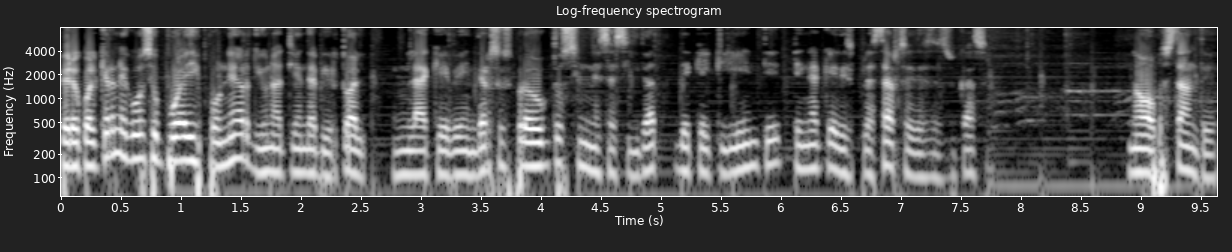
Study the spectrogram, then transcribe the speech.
pero cualquier negocio puede disponer de una tienda virtual en la que vender sus productos sin necesidad de que el cliente tenga que desplazarse desde su casa. No obstante,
